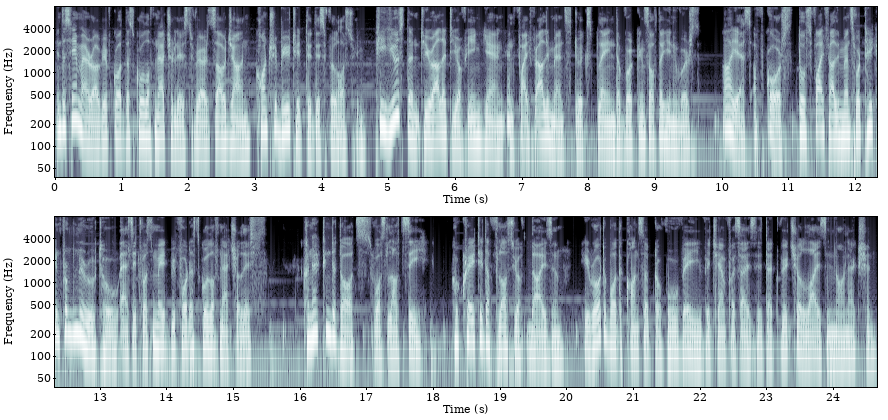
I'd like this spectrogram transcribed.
In the same era, we've got the school of naturalists where Zhao Zhan contributed to this philosophy. He used the duality of yin-yang and five elements to explain the workings of the universe. Ah yes, of course, those five elements were taken from Naruto as it was made before the school of naturalists. Connecting the dots was Lao Tzu, who created the philosophy of Daoism. He wrote about the concept of Wu Wei which emphasizes that virtue lies in non-action.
